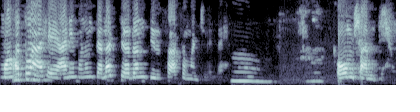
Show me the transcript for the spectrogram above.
महत्त्व आहे आणि म्हणून त्याला चरण तीर्थ असं म्हटलेलं आहे. ओम शांती.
